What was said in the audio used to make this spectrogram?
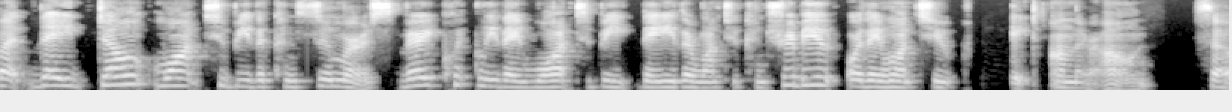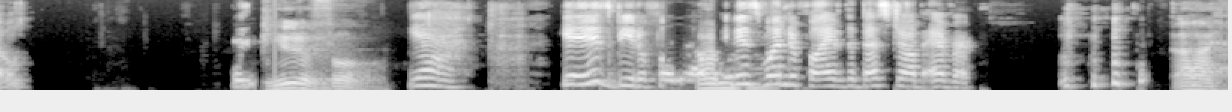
but they don't want to be the consumers. Very quickly they want to be they either want to contribute or they want to create on their own. So beautiful. Yeah. It is beautiful um, it is wonderful. I have the best job ever. Uh,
